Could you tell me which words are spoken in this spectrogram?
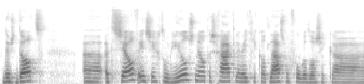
dus dat... Uh, het zelfinzicht om heel snel te schakelen. Weet je, ik had laatst bijvoorbeeld was ik... Uh,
